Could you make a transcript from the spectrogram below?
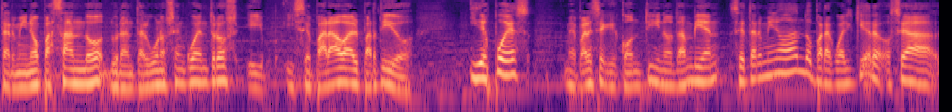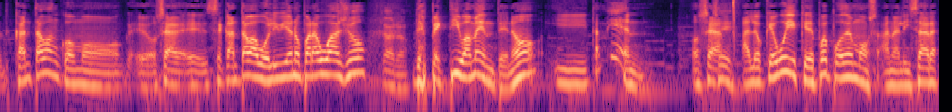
terminó pasando durante algunos encuentros y, y separaba el partido. Y después, me parece que continuo también, se terminó dando para cualquier. O sea, cantaban como. eh, o sea, eh, se cantaba boliviano-paraguayo Claro. despectivamente, ¿no? Y también. O sea, Sí. a lo que voy es que después podemos analizar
